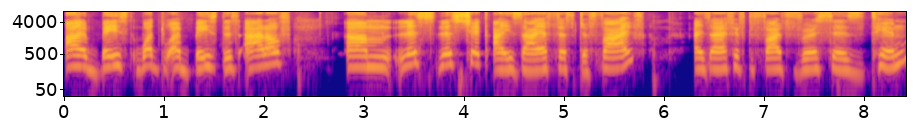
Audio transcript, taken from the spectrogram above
i base what do i base this out of? Um let's let's check isaiah 55 Isaiah 55, verses 10,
